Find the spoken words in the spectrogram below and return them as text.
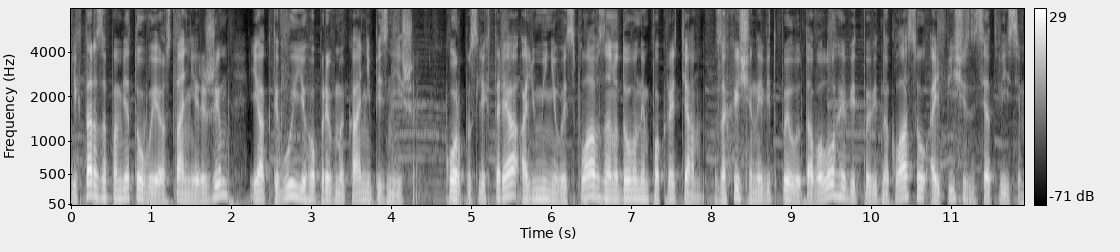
Ліхтар запам'ятовує останній режим і активує його при вмиканні пізніше. Корпус ліхтаря алюмінієвий сплав з анодованим покриттям, захищений від пилу та вологи відповідно класу IP68,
